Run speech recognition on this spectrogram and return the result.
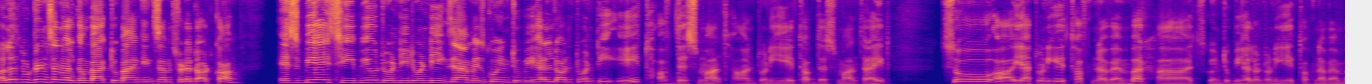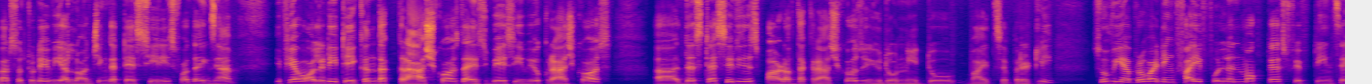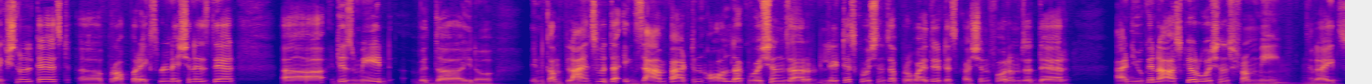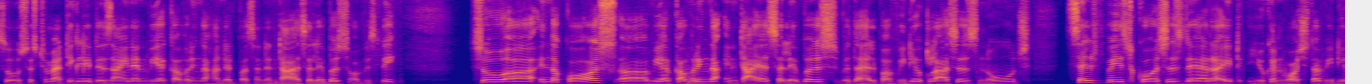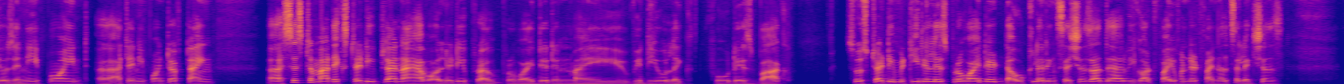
Hello students and welcome back to bankexamstoday.com. SBI CBO 2020 exam is going to be held on 28th of this month, on 28th of this month, right? So uh, yeah, 28th of November. Uh, it's going to be held on 28th of November. So today we are launching the test series for the exam. If you have already taken the crash course, the SBI CBO crash course, uh, this test series is part of the crash course. You don't need to buy it separately. So we are providing five full-length mock tests, 15 sectional tests. Uh, proper explanation is there uh, it is made with the you know in compliance with the exam pattern all the questions are latest questions are provided discussion forums are there and you can ask your questions from me right? So systematically designed and we are covering the 100% entire syllabus obviously. So uh, in the course uh, we are covering the entire syllabus with the help of video classes notes self-paced courses there right? You can watch the videos any point uh, at any point of time a systematic study plan I have already pro- provided in my video like four days back. So study material is provided, doubt clearing sessions are there. We got 500 final selections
